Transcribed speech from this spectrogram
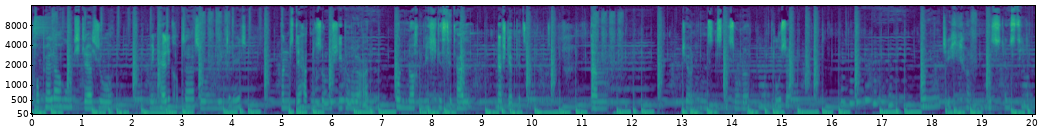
Propellerhut, der so wie ein Helikopter so irgendwie dreht. Und der hat noch so eine Skibrille an. Und noch ein wichtiges Detail. Er stirbt jetzt. Ähm. Hier unten ist noch so eine Dose. Und ich kann jetzt ins Ziel.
